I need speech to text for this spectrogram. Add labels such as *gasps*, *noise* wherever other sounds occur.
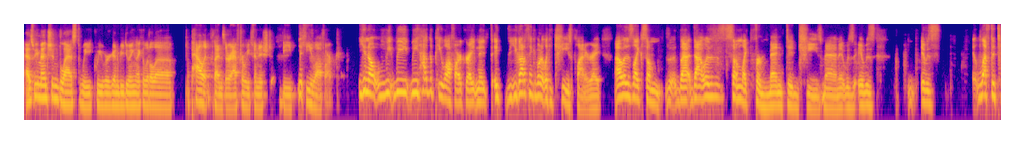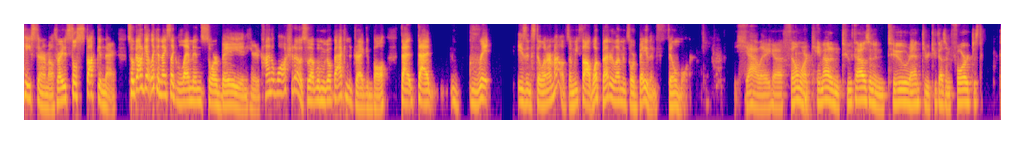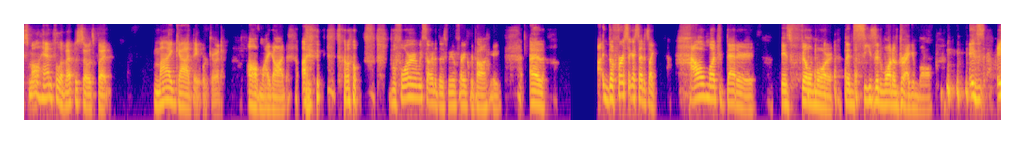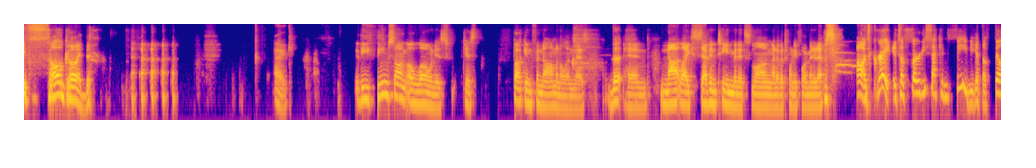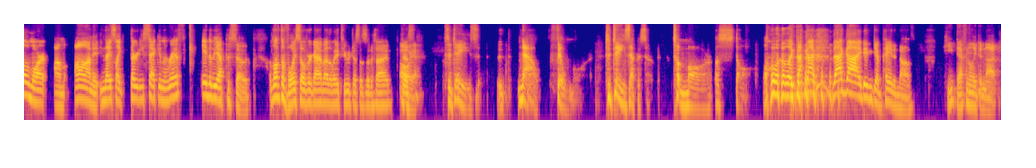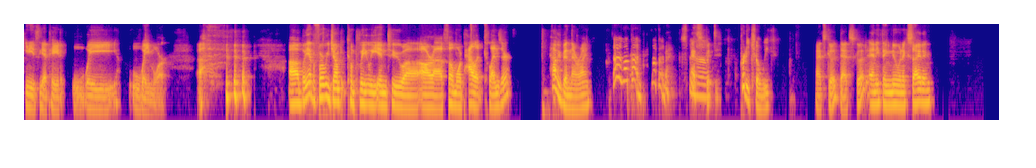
as we mentioned last week, we were going to be doing like a little uh, a palate cleanser after we finished the Pilaf arc. You know, we we we had the pilaf arc, right? And it, it you got to think about it like a cheese platter, right? That was like some that that was some like fermented cheese, man. It was it was it was it left a taste in our mouth, right? It's still stuck in there. So we got to get like a nice like lemon sorbet in here to kind of wash it out so that when we go back into Dragon Ball, that that grit isn't still in our mouths. And we thought, what better lemon sorbet than Fillmore? Yeah, like uh, Fillmore came out in 2002, ran through 2004, just a small handful of episodes, but my God, they were good. Oh my god! *laughs* I, so before we started this, me and Frank were talking, and I, the first thing I said is like, "How much better is Fillmore *laughs* than season one of Dragon Ball?" It's it's so good. *laughs* like the theme song alone is just fucking phenomenal in this *sighs* The and not like 17 minutes long out of a 24 minute episode *laughs* oh, it's great. It's a thirty second theme. You get the Fillmore. I'm on it. Nice like thirty second riff into the episode. I love the voiceover guy, by the way, too. Just as an aside. oh yeah today's uh, now Fillmore. Today's episode, Tomorrow a star. *laughs* like that guy, *laughs* that guy didn't get paid enough. he definitely did not he needs to get paid way way more uh, *laughs* uh, but yeah before we jump completely into uh, our uh, fillmore palette cleanser how have you been there ryan Eh, not bad, not bad. It's been that's a pretty chill week. that's good that's good anything new and exciting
